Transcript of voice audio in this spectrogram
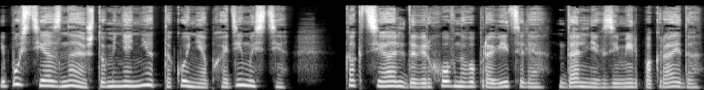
И пусть я знаю, что у меня нет такой необходимости, как Тиальда, верховного правителя дальних земель Покрайда,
